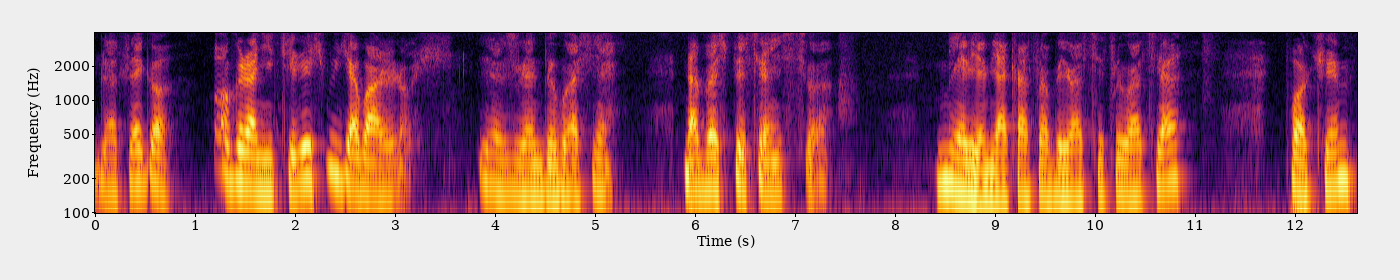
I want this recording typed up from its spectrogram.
Dlatego ograniczyliśmy działalność ze względu właśnie na bezpieczeństwo. Nie wiem, jaka to była sytuacja, po czym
